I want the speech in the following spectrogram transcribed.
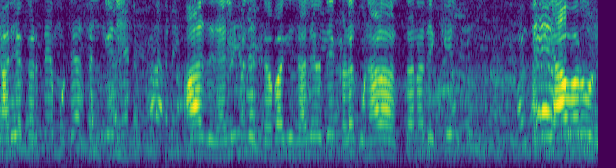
कार्यकर्ते मोठ्या संख्येने आज रॅलीमध्ये सहभागी झाले होते. कडक उन्हाळा असताना देखील. आणि यावरून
